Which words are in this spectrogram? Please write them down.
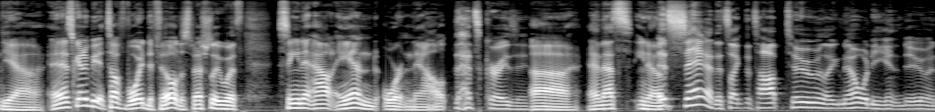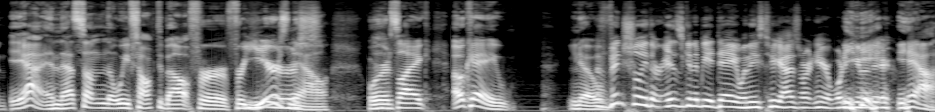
yeah, and it's going to be a tough void to fill, especially with Cena out and Orton out. That's crazy. Uh, and that's you know it's sad. It's like the top two. Like, now what are you gonna do? And Yeah, and that's something that we've talked about for for years, Years. now, where it's like, okay, you know, Eventually, there is going to be a day when these two guys aren't here. What are you going to do? yeah,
